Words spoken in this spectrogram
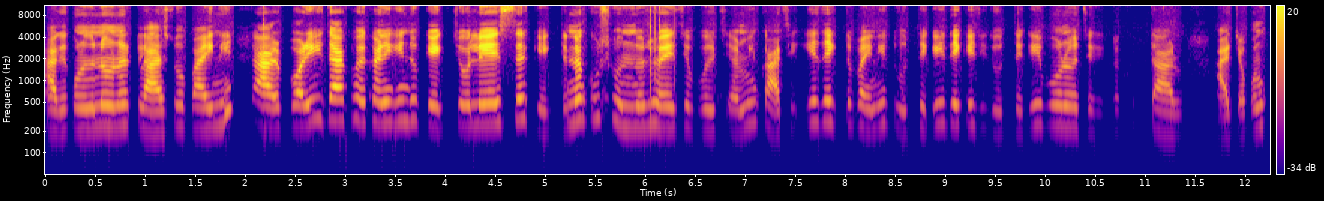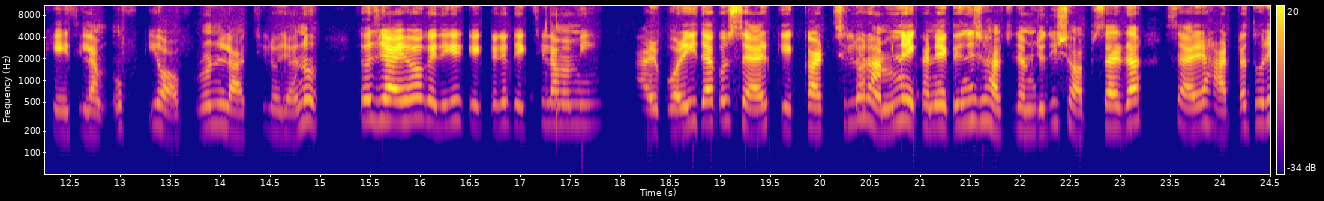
আগে কোনোদিনও ওনার ক্লাসও পাইনি। তারপরেই দেখো এখানে কিন্তু কেক চলে এসছে। কেকটা না খুব সুন্দর হয়েছে বলছি আমি। কাছে গিয়ে দেখতে পাইনি, দূর থেকেই দেখেছি, দূর থেকেই মনে হচ্ছে কেকটা খুব দারুণ। আর যখন খেয়েছিলাম, উফ, কি অফরণ লাগছিল জানো? তো যাই হোক, এদিকে কেকটাকে দেখছিলাম আমি। তারপরেই দেখো স্যার কেক কাটছিল আর আমি না এখানে একটা জিনিস ভাবছিলাম, যদি সব স্যাররা স্যারের হাতটা ধরে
